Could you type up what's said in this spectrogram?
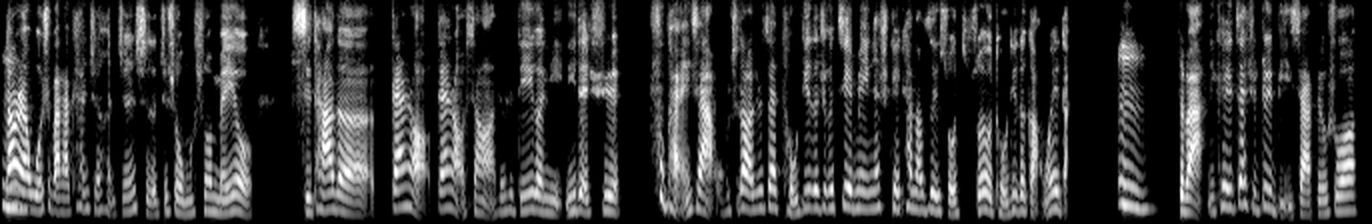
当然，我是把它看成很真实的，就是我们说没有其他的干扰干扰项啊，就是第一个，你你得去复盘一下。我不知道，就在投递的这个界面，应该是可以看到自己所所有投递的岗位的，嗯，对吧？你可以再去对比一下，比如说，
